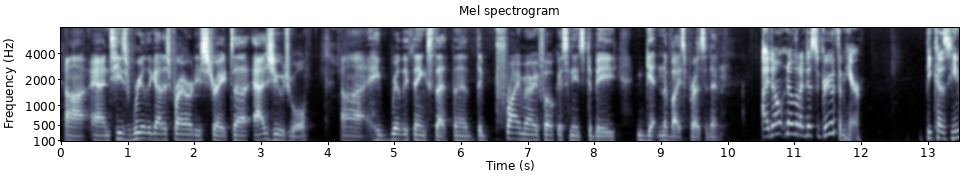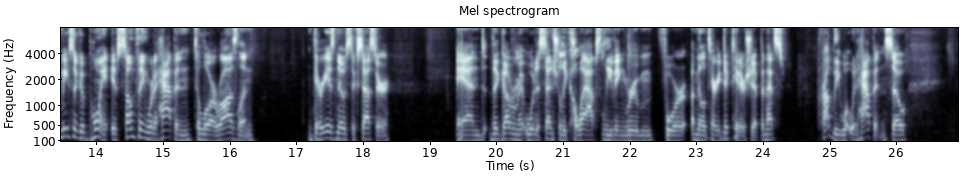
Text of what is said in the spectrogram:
Uh, and he's really got his priorities straight uh, as usual. Uh, he really thinks that the, the primary focus needs to be getting the vice president. I don't know that I disagree with him here because he makes a good point. If something were to happen to Laura Roslin, there is no successor, and the government would essentially collapse, leaving room for a military dictatorship. And that's probably what would happen. So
